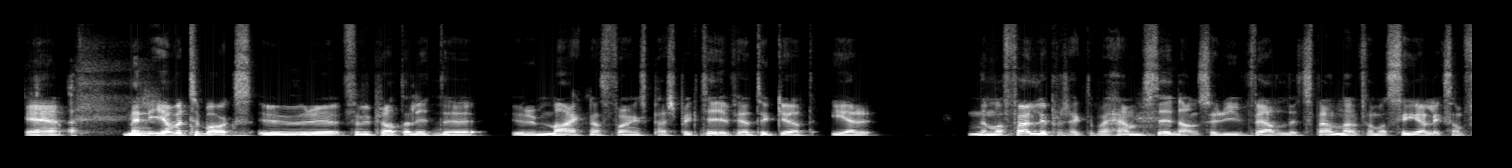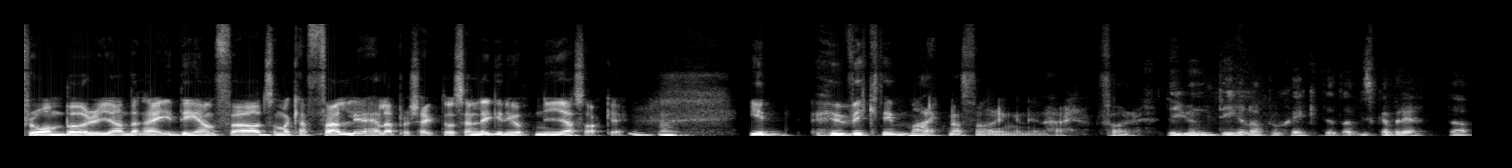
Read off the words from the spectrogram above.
ja. eh, men jag vill tillbaks ur, för vi pratar lite ur marknadsföringsperspektiv. För jag tycker att er, när man följer projektet på hemsidan så är det ju väldigt spännande för man ser liksom från början den här idén föds och man kan följa hela projektet och sen lägger det upp nya saker. Mm. I, hur viktig är marknadsföringen i det här? För? Det är ju en del av projektet att vi ska berätta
